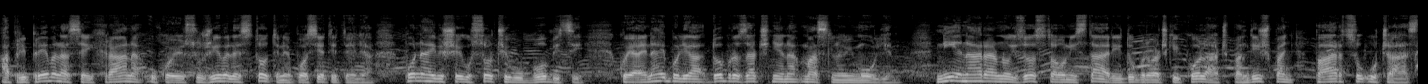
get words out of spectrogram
A pripremala se i hrana u kojoj su živele stotine posjetitelja, ponajviše u Sočivu bobici, koja je najbolja dobro začinjena maslinovim uljem. Nije naravno izostao ni stari dubrovački kolač pandišpanj parcu u čast.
